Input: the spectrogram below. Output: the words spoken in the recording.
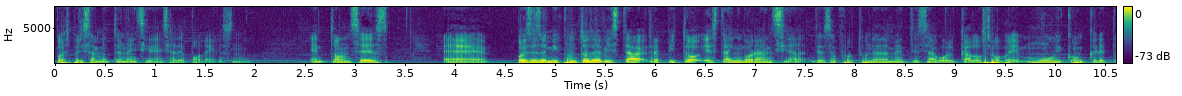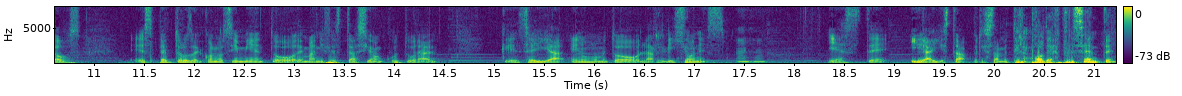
pues precisamente una incidencia de poderes, ¿no? Entonces, eh, pues desde mi punto de vista, repito, esta ignorancia desafortunadamente se ha volcado sobre muy concretos espectros de conocimiento o de manifestación cultural, que sería en un momento las religiones. Y, este, y ahí está precisamente el poder presente.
